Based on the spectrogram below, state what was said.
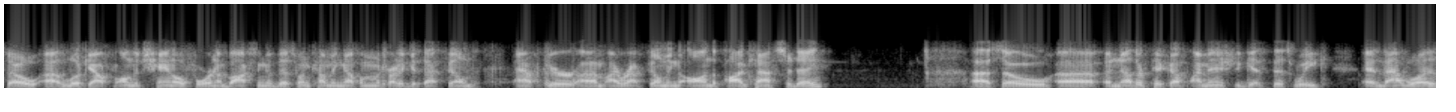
so uh, look out on the channel for an unboxing of this one coming up. I'm going to try to get that filmed after um, I wrap filming on the podcast today. Uh, so uh, another pickup I managed to get this week, and that was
